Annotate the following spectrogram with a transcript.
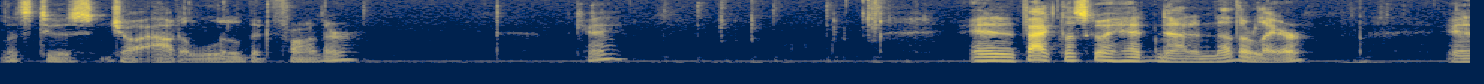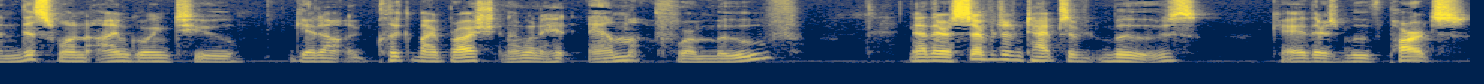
Let's do his jaw out a little bit farther. Okay. And in fact, let's go ahead and add another layer. And this one, I'm going to get on, click my brush, and I'm going to hit M for move. Now there are several different types of moves. Okay, there's move parts,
